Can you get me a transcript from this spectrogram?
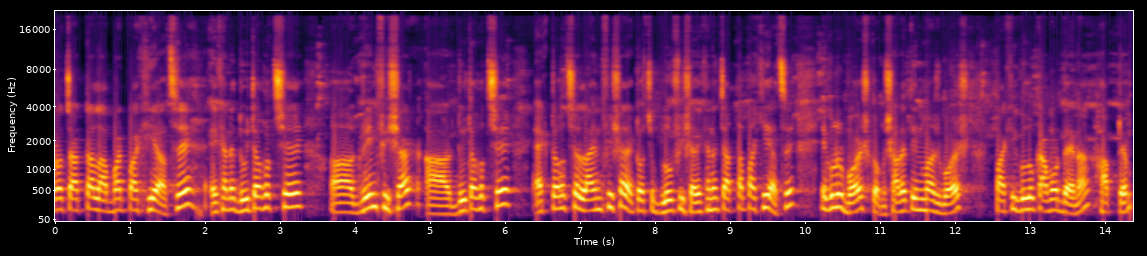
আরও চারটা লাভবার্ড পাখি আছে। এখানে দুইটা হচ্ছে গ্রিন ফিশার আর দুইটা হচ্ছে, একটা হচ্ছে লাইন ফিশার, একটা হচ্ছে ব্লু ফিশার। এখানে চারটা পাখি আছে। এগুলোর বয়স কম, সাড়ে তিন মাস বয়স। পাখিগুলো কামড় দেয় না, হাফ টেম।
